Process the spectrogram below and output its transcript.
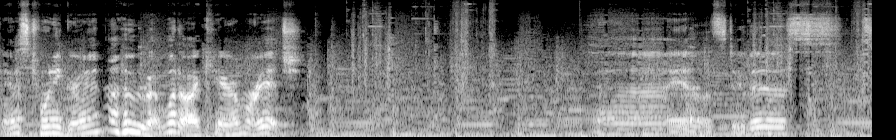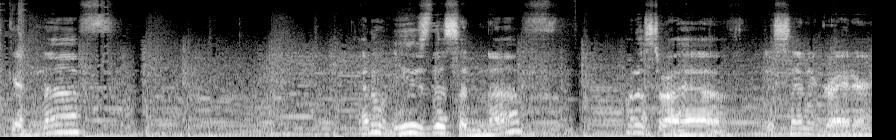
Damn, it's 20 grand? Oh, what do I care? I'm rich. Uh, yeah, let's do this. It's good enough. I don't use this enough. What else do I have? Disintegrator.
